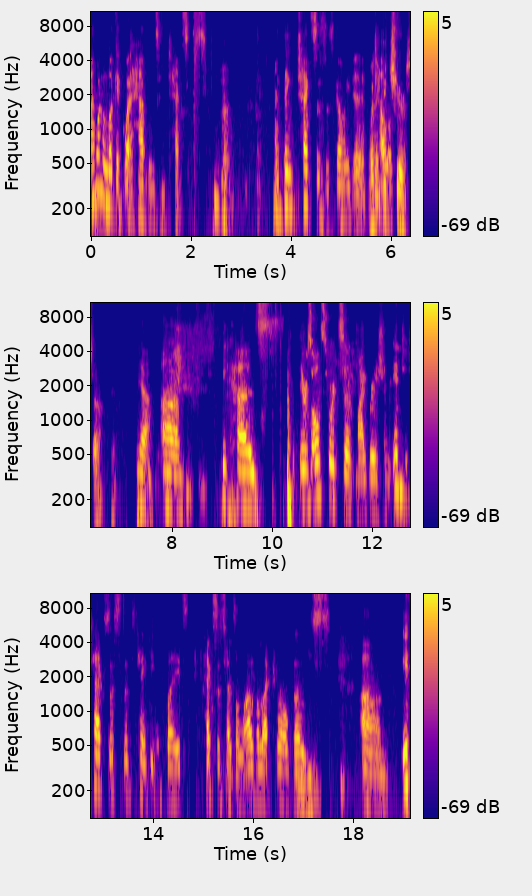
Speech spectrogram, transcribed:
I want to look at what happens in Texas. I think Texas is going to Why don't tell us cheer us up? Yeah, um, because there's all sorts of migration into Texas that's taking place. Texas has a lot of electoral votes. Um, if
